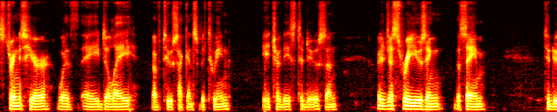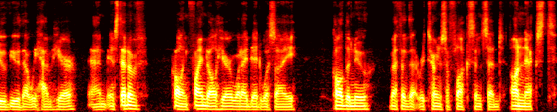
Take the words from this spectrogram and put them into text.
strings here with a delay of two seconds between each of these to-dos. And we're just reusing the same to-do view that we have here. And instead of calling find all here, what I did was I called the new method that returns a flux and said on next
